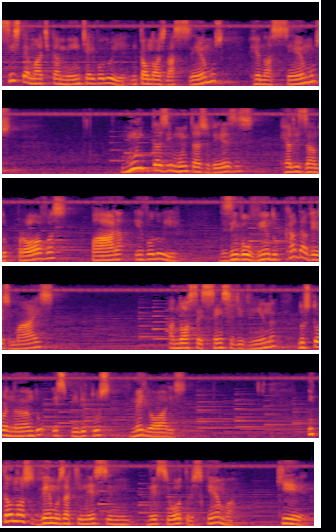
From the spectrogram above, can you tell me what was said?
sistematicamente a evoluir. Então, nós nascemos, renascemos, muitas e muitas vezes realizando provas para evoluir, desenvolvendo cada vez mais a nossa essência divina, nos tornando espíritos melhores. Então nós vemos aqui nesse, nesse outro esquema que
